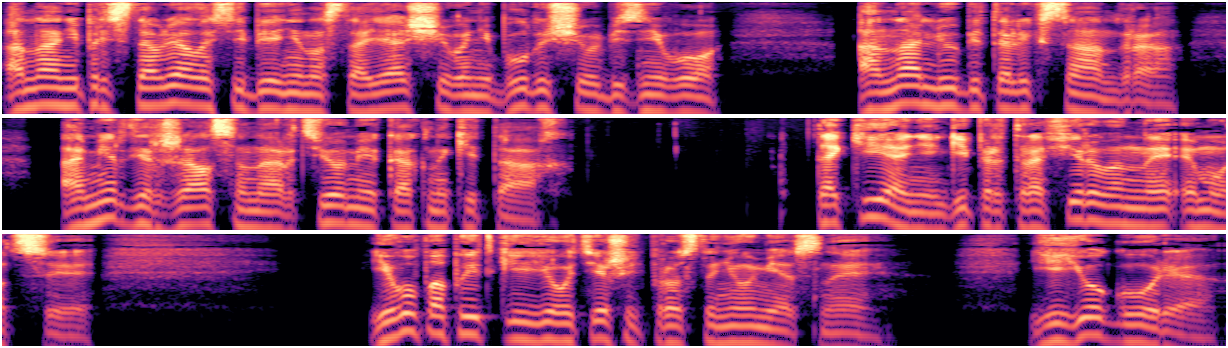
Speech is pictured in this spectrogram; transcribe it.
Она не представляла себе ни настоящего, ни будущего без него — она любит Александра, а мир держался на Артеме, как на китах. Такие они, гипертрофированные эмоции. Его попытки ее утешить просто неуместные. Ее горе.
